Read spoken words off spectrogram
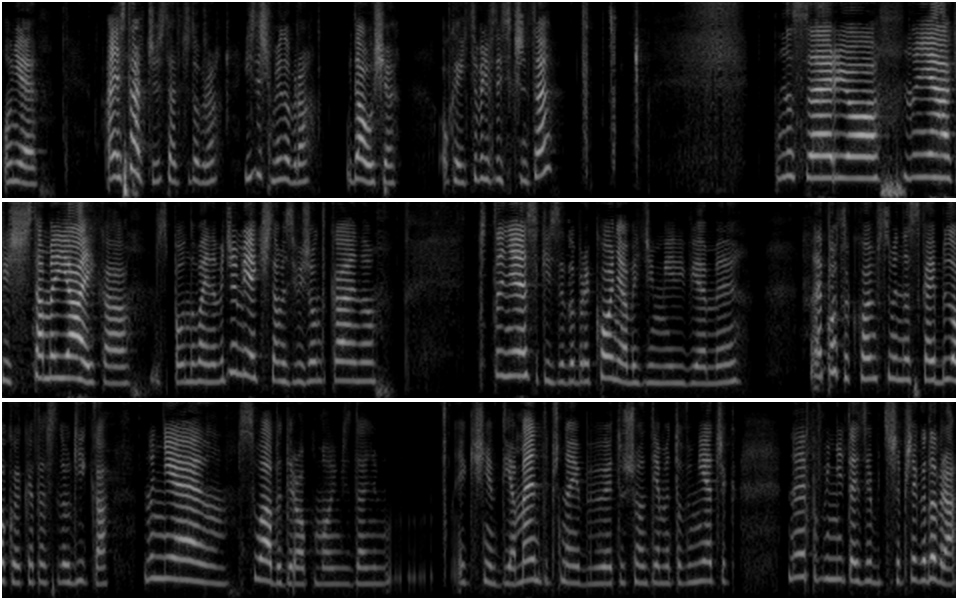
O nie. A nie, starczy, starczy, dobra. Jesteśmy, dobra. Udało się. Okej, co będzie w tej skrzynce? No serio? No jakieś same jajka spawnowane. No będziemy jakieś tam zwierzątka, no. Czy to nie jest jakieś za dobre konia będziemy mieli, wiemy. Ale po co koń w sumie na skyblocku, jaka to jest logika? No nie, no, słaby drop moim zdaniem. Jakieś, nie diamenty przynajmniej były, tu już mam diamentowy mieczyk. No ale powinni tutaj zrobić lepszego. Dobra,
